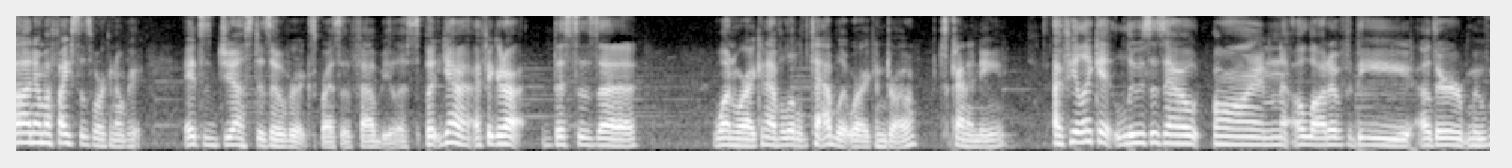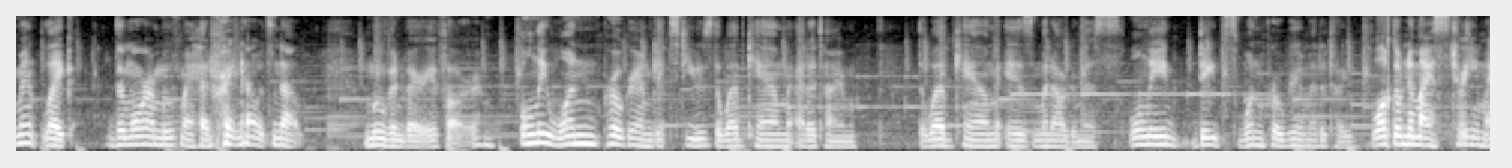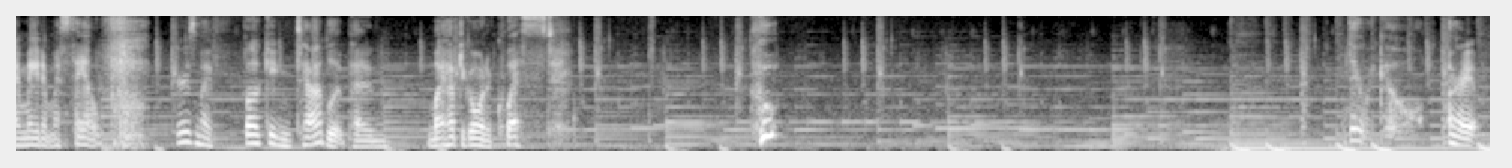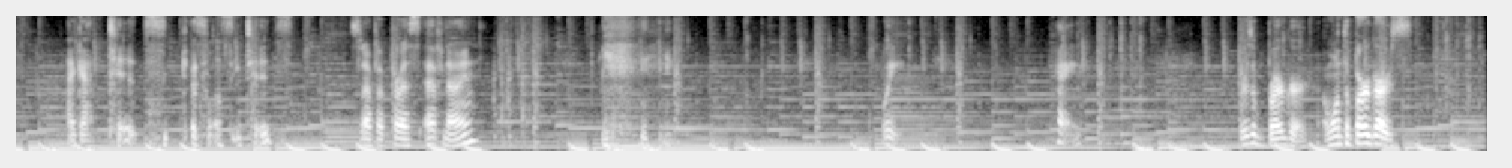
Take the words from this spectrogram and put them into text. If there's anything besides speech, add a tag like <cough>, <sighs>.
Oh, no, my face is working over here. It's just as overexpressive, fabulous. But yeah, I figured out this is a one where I can have a little tablet where I can draw. It's kind of neat. I feel like it loses out on a lot of the other movement. Like, the more I move my head <laughs> right now, it's not moving very far. Only one program gets to use the webcam at a time. The webcam is monogamous. Only dates one program at a time. Welcome to my stream, I made it myself. <laughs> Here's my fucking tablet pen. Might have to go on a quest. Who? There we go. Alright. I got tits. <laughs> Guys wanna see tits? So now if I press F9. <laughs> Wait. Where's a burger? I want the burgers.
